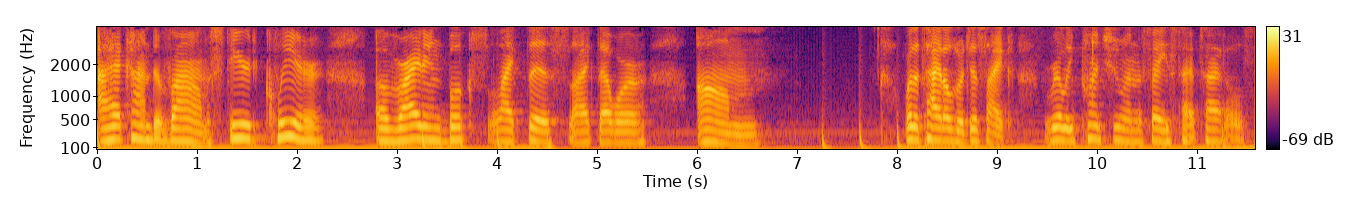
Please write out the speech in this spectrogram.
I had kind of um, steered clear of writing books like this, like that were, um, where the titles were just like really punch you in the face type titles.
